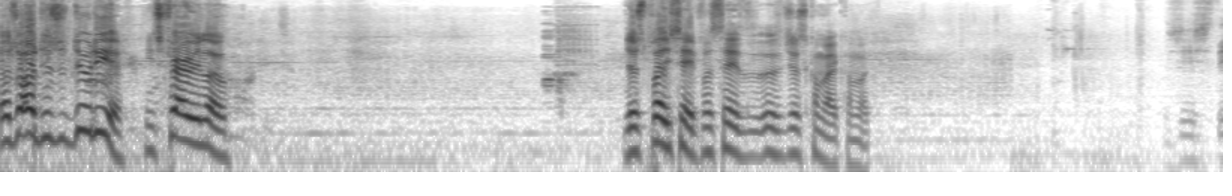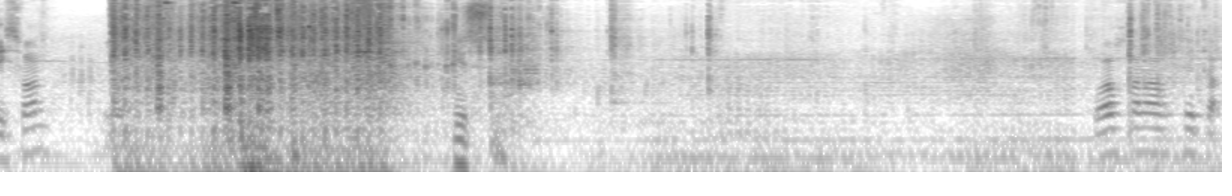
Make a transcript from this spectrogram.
There's, oh, there's a dude here. He's very low. Just play safe. Let's say, let's just come back, come back. Is this this one? He's. Can't pick up?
